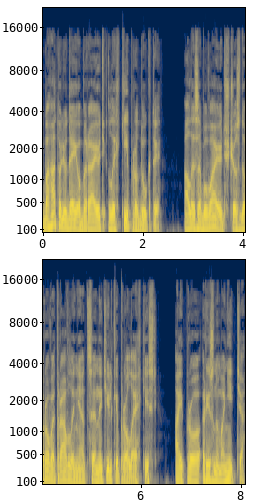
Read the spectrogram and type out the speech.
Багато людей обирають легкі продукти, але забувають, що здорове травлення це не тільки про легкість, а й про різноманіття,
